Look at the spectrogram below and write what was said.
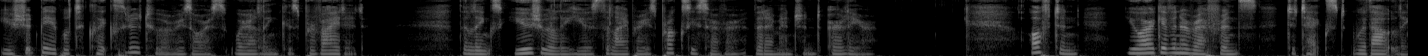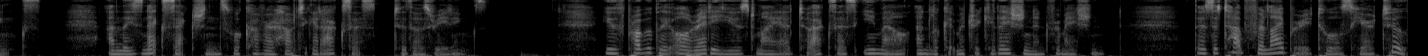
you should be able to click through to a resource where a link is provided. The links usually use the library's proxy server that I mentioned earlier. Often, you are given a reference to text without links, and these next sections will cover how to get access to those readings. You've probably already used MyEd to access email and look at matriculation information. There's a tab for library tools here too.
